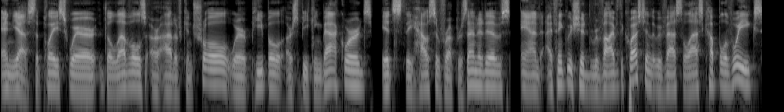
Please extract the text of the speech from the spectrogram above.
And yes, the place where the levels are out of control, where people are speaking backwards, it's the House of Representatives. And I think we should revive the question that we've asked the last couple of weeks.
